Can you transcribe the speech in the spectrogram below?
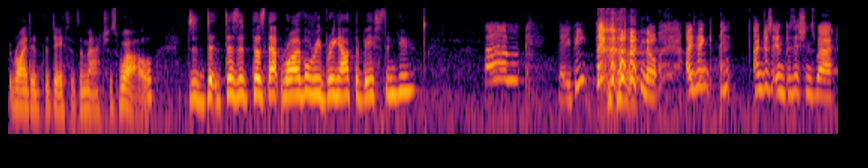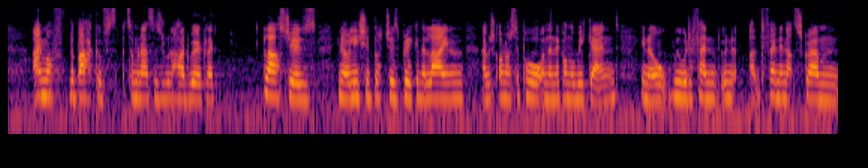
right at the death of the match as well. D- d- does it? Does that rivalry bring out the best in you? Um, maybe. no, I think I'm just in positions where I'm off the back of someone else's real hard work. Like last year's, you know, Alisha Butchers breaking the line and I'm just on our support, and then like on the weekend, you know, we were defend, uh, defending that scrum and,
